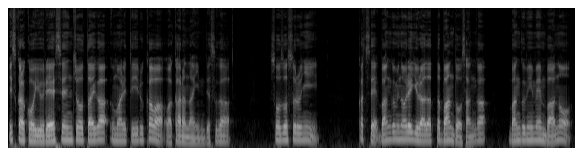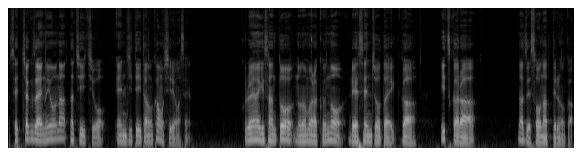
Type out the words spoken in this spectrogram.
いつからこういう冷戦状態が生まれているかはわからないんですが、想像するに、かつて番組のレギュラーだった坂東さんが番組メンバーの接着剤のような立ち位置を演じていたのかもしれません。黒柳さんと野々村くんの冷戦状態がいつからなぜそうなってるのか。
